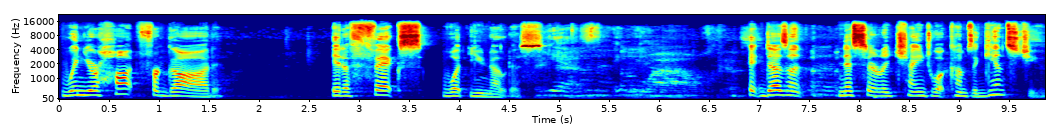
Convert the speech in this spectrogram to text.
When you're hot for God, it affects what you notice. Yes. Wow. It doesn't necessarily change what comes against you,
